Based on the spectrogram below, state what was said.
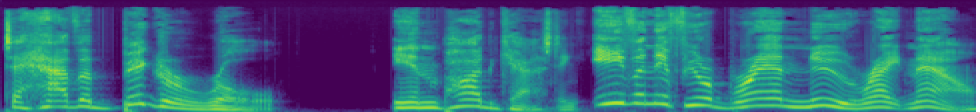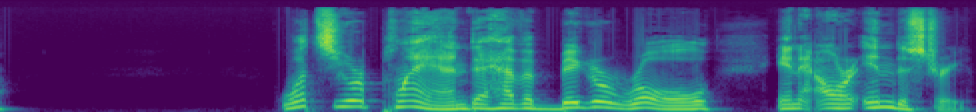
to have a bigger role in podcasting? Even if you're brand new right now, what's your plan to have a bigger role in our industry?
